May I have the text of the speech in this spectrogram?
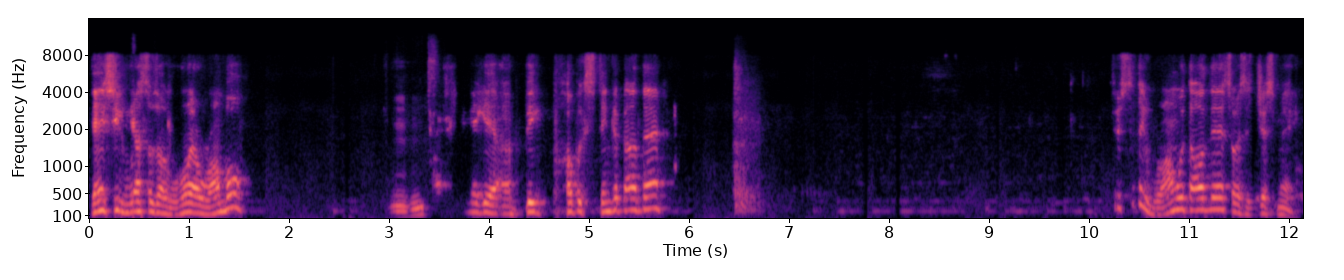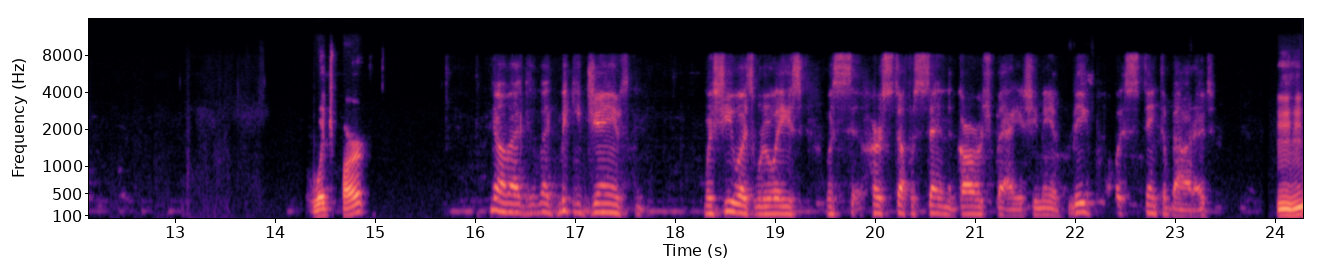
Then she wrestles a Royal Rumble. Mm-hmm. Make it a big public stink about that. There's something wrong with all this, or is it just me? Which part? You know, like like Mickie James, when she was released, was her stuff was sent in the garbage bag, and she made a big public stink about it. Hmm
